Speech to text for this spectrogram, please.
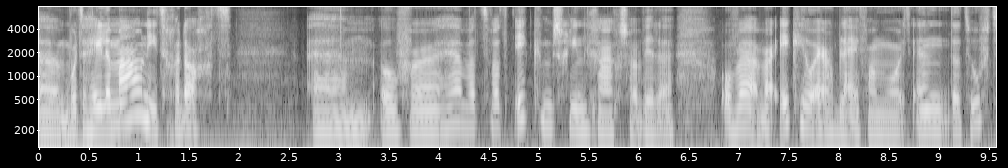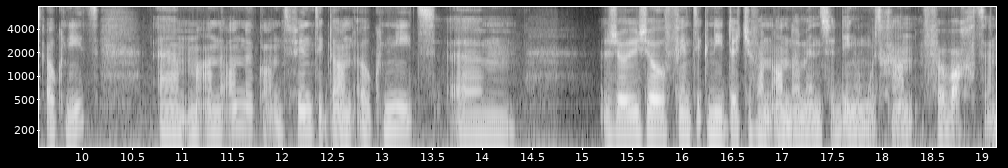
um, wordt er helemaal niet gedacht over hè, wat, wat ik misschien graag zou willen. Of waar, waar ik heel erg blij van word. En dat hoeft ook niet. maar aan de andere kant vind ik dan ook niet. sowieso vind ik niet dat je van andere mensen dingen moet gaan verwachten.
